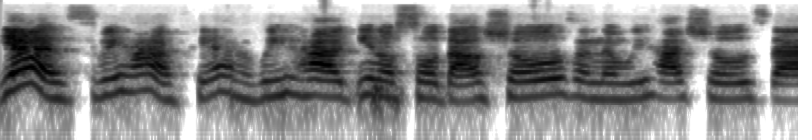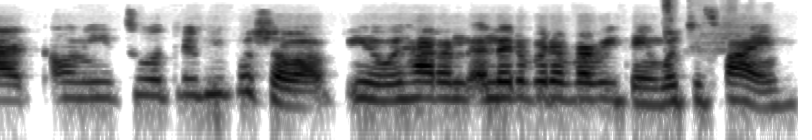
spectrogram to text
Yes, we have. Yeah, we had you know sold out shows, and then we had shows that only two or three people show up. You know, we had a, a little bit of everything, which is fine.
